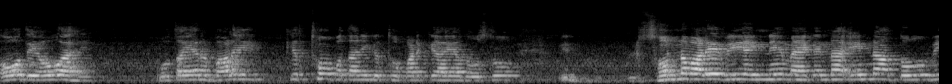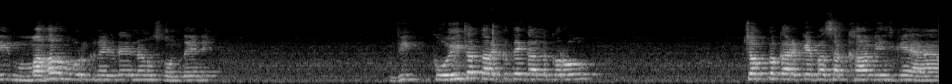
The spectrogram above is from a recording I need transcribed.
ਉਹ ਤੇ ਉਹ ਆ ਇਹ। ਉਹ ਤਾਂ ਯਾਰ ਬਾਲੇ ਕਿੱਥੋਂ ਪਤਾ ਨਹੀਂ ਕਿੱਥੋਂ ਪੜ ਕੇ ਆਏ ਆ ਦੋਸਤੋ। ਵੀ ਸੁਣਨ ਵਾਲੇ ਵੀ ਇੰਨੇ, ਮੈਂ ਕਹਿੰਦਾ ਇਹਨਾਂ ਤੋਂ ਵੀ ਮਹਾਮੂਰਖ ਨੇ ਜਿਹੜੇ ਇਹਨਾਂ ਨੂੰ ਸੁਣਦੇ ਨੇ। ਵੀ ਕੋਈ ਤਾਂ ਤਰਕ ਤੇ ਗੱਲ ਕਰੋ। ਚੁੱਪ ਕਰਕੇ ਬਸ ਅੱਖਾਂ ਮੀਚ ਕੇ ਐਂ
